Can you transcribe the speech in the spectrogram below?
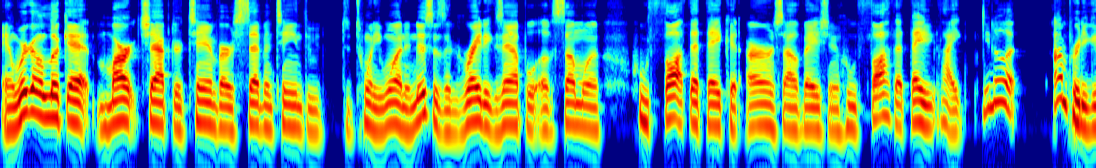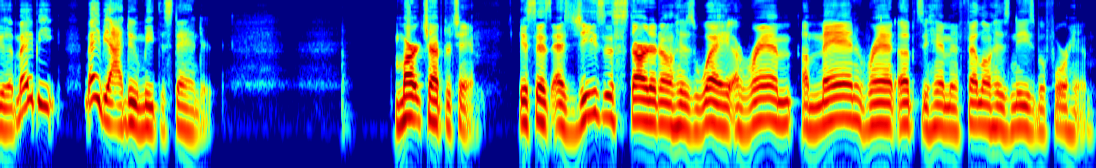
And we're going to look at Mark chapter 10, verse 17 through to 21. And this is a great example of someone who thought that they could earn salvation, who thought that they, like, you know what? I'm pretty good. Maybe, maybe I do meet the standard. Mark chapter 10. It says, As Jesus started on his way, a, ram, a man ran up to him and fell on his knees before him.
